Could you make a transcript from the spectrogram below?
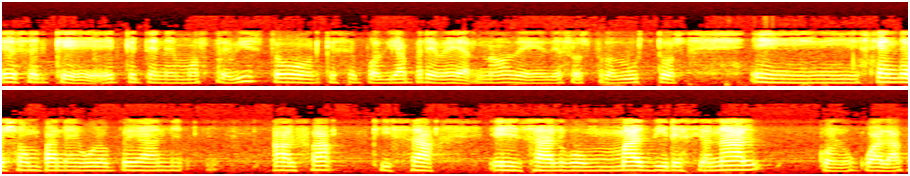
es el que, el que tenemos previsto, el que se podía prever ¿no? de, esos productos. Eh, Henderson Pan European Alpha quizá es algo más direccional, con lo cual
